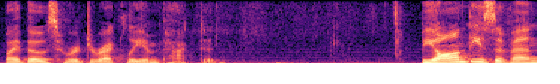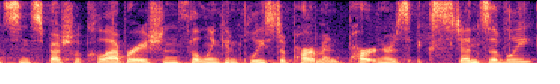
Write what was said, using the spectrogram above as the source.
by those who are directly impacted. Beyond these events and special collaborations, the Lincoln Police Department partners extensively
